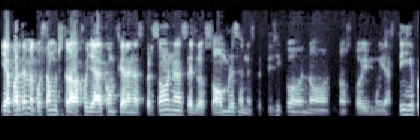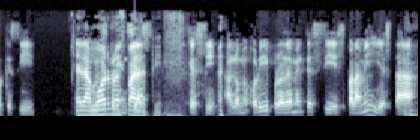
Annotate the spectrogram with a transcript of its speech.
Y aparte me cuesta mucho trabajo ya confiar en las personas, en los hombres en específico, no, no estoy muy así porque sí, El amor no es para ti. que sí, a lo mejor y probablemente sí es para mí y está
